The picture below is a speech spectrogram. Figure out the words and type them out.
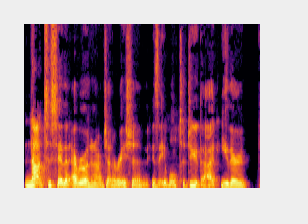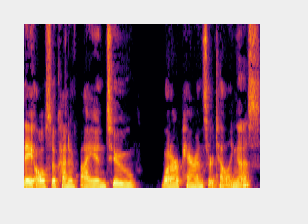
not to say that everyone in our generation is able to do that. Either they also kind of buy into what our parents are telling us.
